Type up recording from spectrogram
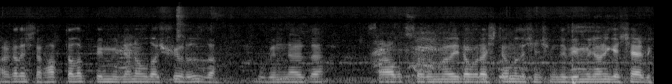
Arkadaşlar haftalık 1 milyona ulaşıyoruz da bugünlerde sağlık sorunlarıyla uğraştığımız için şimdi 1 milyonu geçerdik.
